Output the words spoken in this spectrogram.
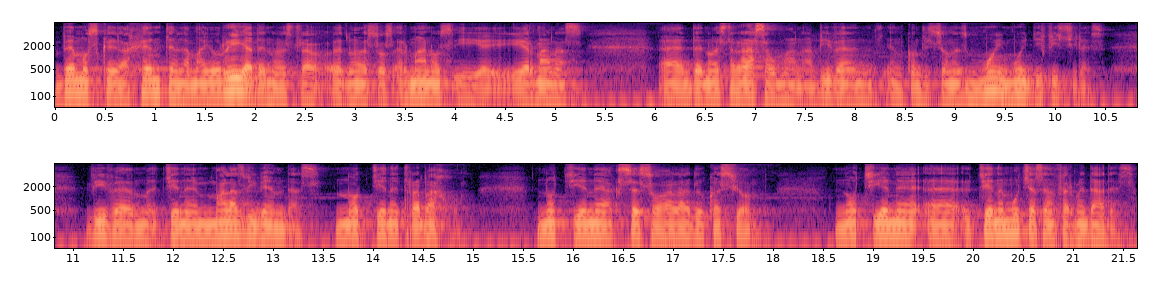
vemos que la gente, la mayoría de, nuestra, de nuestros hermanos y hermanas, de nuestra raza humana. Viven en, condiciones muy, muy difíciles. Viven, tienen malas viviendas, no tiene trabajo, no tiene acceso a la educación, no tiene, eh, tiene muchas enfermedades.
